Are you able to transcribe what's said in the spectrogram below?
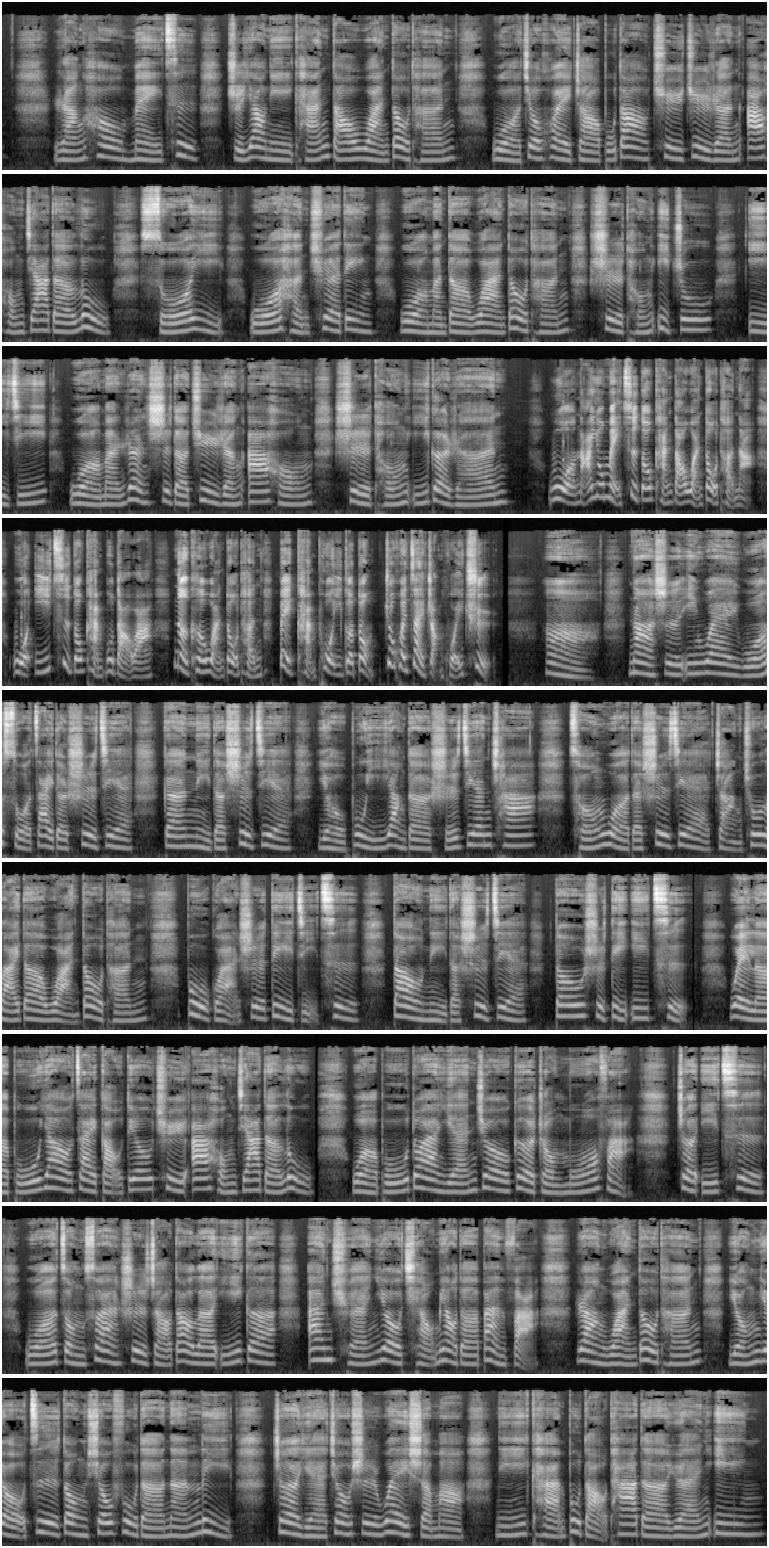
然后每次只要你砍倒豌豆藤，我就会找不到去巨人阿红家的路。所以我很确定我们的豌豆藤是同一株，以及我们认识的巨人阿红是同一个人。我哪有每次都砍倒豌豆藤啊？我一次都砍不倒啊！那颗豌豆藤被砍破一个洞，就会再长回去。啊，那是因为我所在的世界跟你的世界有不一样的时间差。从我的世界长出来的豌豆藤，不管是第几次到你的世界。都是第一次。为了不要再搞丢去阿红家的路，我不断研究各种魔法。这一次，我总算是找到了一个安全又巧妙的办法，让豌豆藤拥有自动修复的能力。这也就是为什么你砍不倒它的原因。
